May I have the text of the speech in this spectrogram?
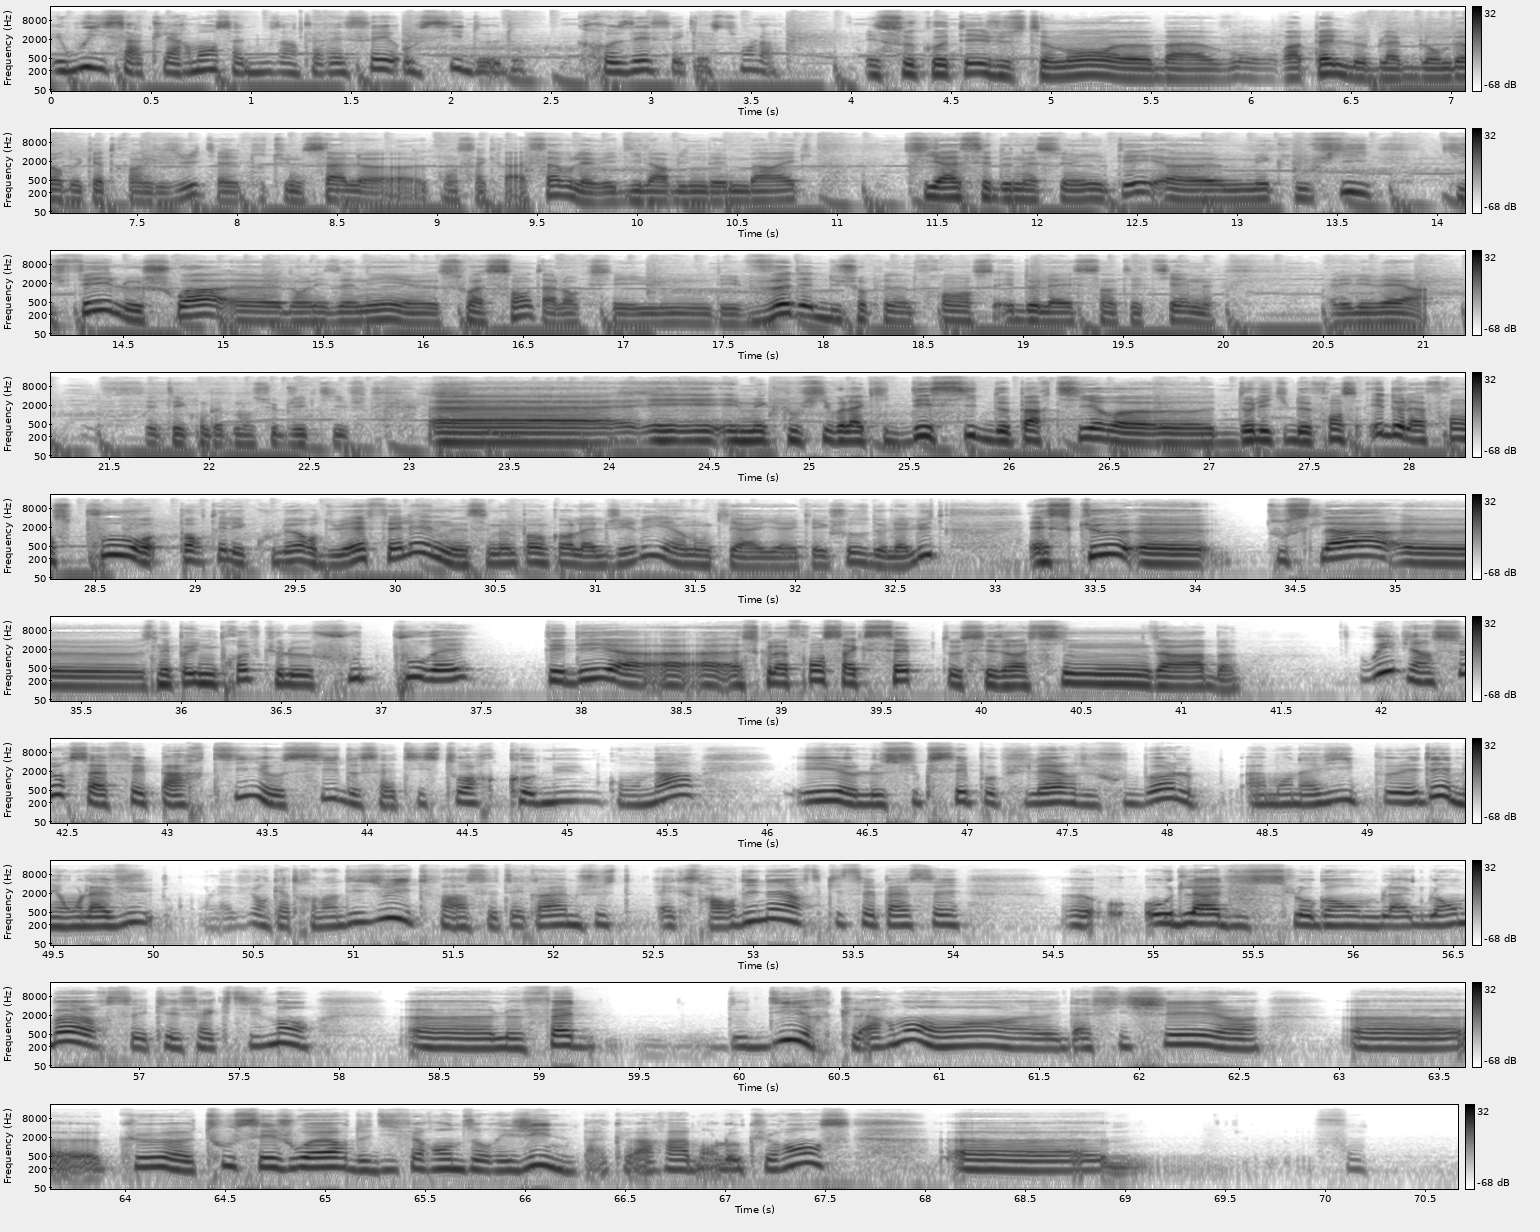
Et oui, ça clairement, ça nous intéressait aussi de creuser ces questions-là. Et ce côté, justement, euh, bah, on rappelle le Black Blamber de 98, il y a toute une salle euh, consacrée à ça, vous l'avez dit, Larbin Bembarek, qui a ces deux nationalités, euh, Mekloufi, qui fait le choix dans les années 60, alors que c'est une des vedettes du championnat de France et de l'AS Saint-Etienne, allez les Verts, c'était complètement subjectif. Euh, et, et voilà, qui décide de partir euh, de l'équipe de France et de la France pour porter les couleurs du FLN. C'est même pas encore l'Algérie, hein, donc il y, a quelque chose de la lutte. Est-ce que euh, tout cela, ce n'est pas une preuve que le foot pourrait t'aider à, ce que la France accepte ses racines arabes? Oui, bien sûr, ça fait partie aussi de cette histoire commune qu'on a. Et le succès populaire du football, à mon avis, peut aider. Mais on l'a vu vu en 98. Enfin, c'était quand même juste extraordinaire ce qui s'est passé. Euh, au-delà du slogan Black Blamber, c'est qu'effectivement, euh, le fait de dire clairement, hein, euh, d'afficher que tous ces joueurs de différentes origines, pas que arabes en l'occurrence, font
